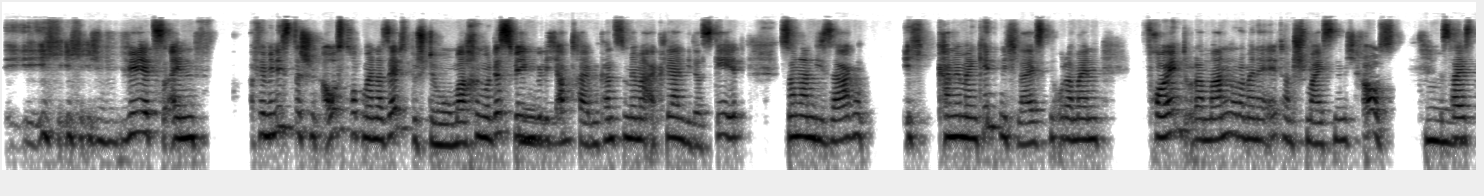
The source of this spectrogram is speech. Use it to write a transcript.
ich, ich, ich will jetzt einen feministischen Ausdruck meiner Selbstbestimmung machen und deswegen will ich mhm. abtreiben. Kannst du mir mal erklären, wie das geht? Sondern die sagen, ich kann mir mein Kind nicht leisten oder mein Freund oder Mann oder meine Eltern schmeißen mich raus. Mhm. Das heißt,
